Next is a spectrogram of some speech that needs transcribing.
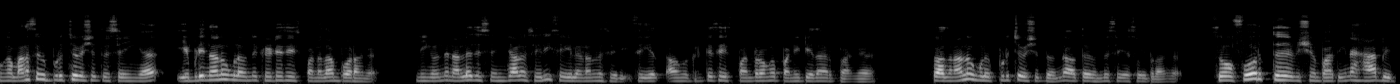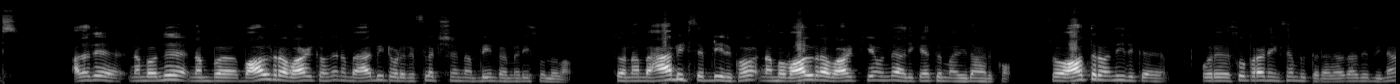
உங்கள் மனசுக்கு பிடிச்ச விஷயத்த செய்யுங்க. எப்படி இருந்தாலும் உங்களை வந்து கிரிட்டிசைஸ் பண்ண தான் போகிறாங்க நீங்கள் வந்து நல்லது செஞ்சாலும் சரி செய்யலைனாலும் சரி செய்ய அவங்க கிரிட்டிசைஸ் பண்ணுறவங்க பண்ணிகிட்டே தான் இருப்பாங்க. ஸோ அதனால் உங்களுக்கு பிடிச்ச விஷயத்த வந்து ஆத்தர் வந்து செய்ய சொல்கிறாங்க ஸோ ஃபோர்த்து விஷயம் பார்த்தீங்கன்னா ஹேபிட்ஸ் அதாவது நம்ம வந்து நம்ம வாழ்கிற வாழ்க்கை வந்து நம்ம ஹேபிட்டோட ரிஃப்ளெக்ஷன் அப்படின்ற மாதிரி சொல்லலாம். ஸோ நம்ம ஹேபிட்ஸ் எப்படி இருக்கோ நம்ம வாழ்கிற வாழ்க்கையும் வந்து அதுக்கேற்ற மாதிரி தான் இருக்கும். ஸோ ஆத்தர் வந்து இதுக்கு ஒரு சூப்பரான எக்ஸாம்பிள் தர்றாரு. அதாவது எப்படின்னா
